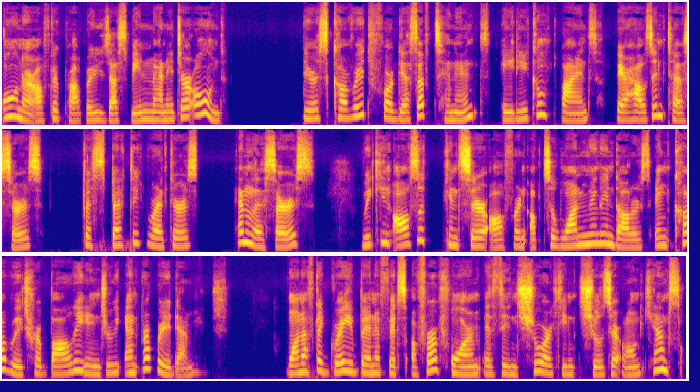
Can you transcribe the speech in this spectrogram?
owner of the property that's being managed or owned. There is coverage for guests of tenants, AD compliance, fair housing testers, prospective renters, and lessors, we can also consider offering up to $1 million in coverage for bodily injury and property damage. One of the great benefits of our form is the insurer can choose their own counsel.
